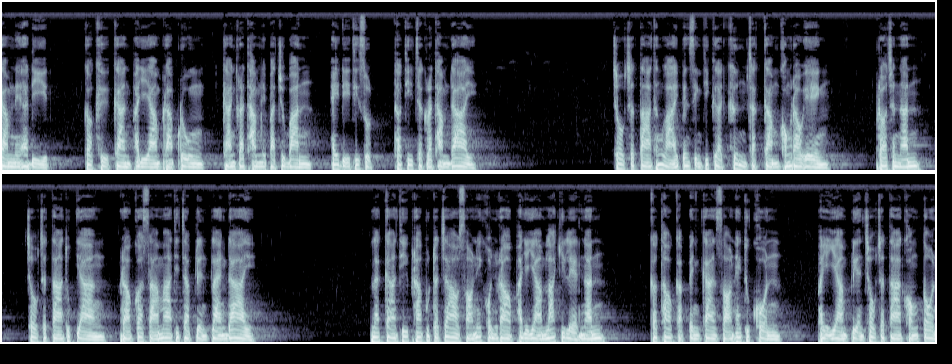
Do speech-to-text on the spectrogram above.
กรรมในอดีต ก็คือการพยายามปรับปรุง การกระทำในปัจจุบันให้ดีที่สุด เท่าที่จะกระทำได้ โชคชะตาทั้งหลายเป็นสิ่งที่เกิดขึ้นจากกรรมของเราเอง เพราะฉะนั้น โชคชะตาทุกอย่างเราก็สามารถที่จะเปลี่ยนแปลงได้ และการที่พระพุทธเจ้าสอนให้คนเราพยายามละกิเลสนั้น ก็เท่ากับเป็นการสอนให้ทุกคน พยายามเปลี่ยนโชคชะตาของตน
